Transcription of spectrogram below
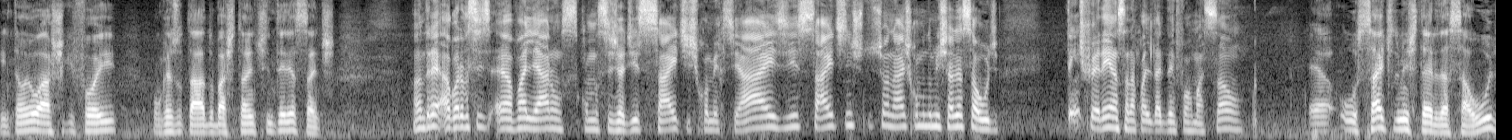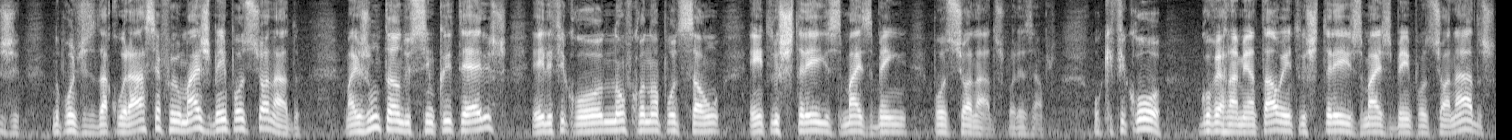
então eu acho que foi um resultado bastante interessante. André, agora vocês eh, avaliaram, como você já disse, sites comerciais e sites institucionais como o do Ministério da Saúde. Tem diferença na qualidade da informação? É, o site do Ministério da Saúde, no ponto de vista da curácia, foi o mais bem posicionado. Mas juntando os cinco critérios, ele ficou, não ficou numa posição entre os três mais bem posicionados, por exemplo. O que ficou governamental entre os três mais bem posicionados,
